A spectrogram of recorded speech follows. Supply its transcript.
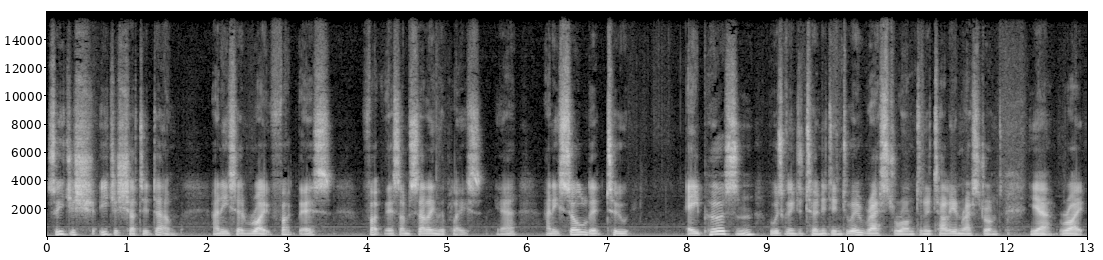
So he just he just shut it down, and he said, right, fuck this, fuck this, I'm selling the place, yeah, and he sold it to a person who was going to turn it into a restaurant, an Italian restaurant, yeah, right,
